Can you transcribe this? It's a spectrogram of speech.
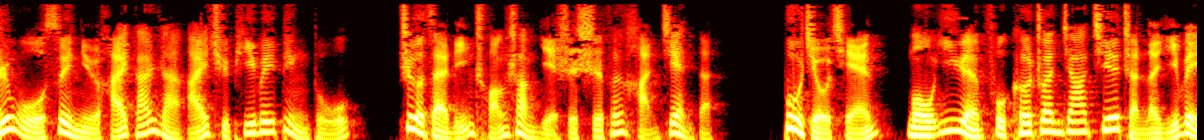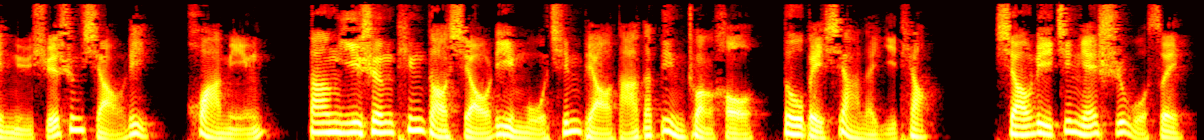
十五岁女孩感染 HPV 病毒，这在临床上也是十分罕见的。不久前，某医院妇科专家接诊了一位女学生小丽，化名。当医生听到小丽母亲表达的病状后，都被吓了一跳。小丽今年十五岁，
